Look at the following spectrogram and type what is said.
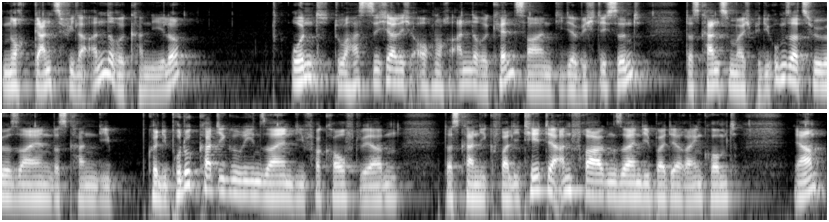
noch ganz viele andere Kanäle und du hast sicherlich auch noch andere Kennzahlen, die dir wichtig sind. Das kann zum Beispiel die Umsatzhöhe sein, das kann die, können die Produktkategorien sein, die verkauft werden, das kann die Qualität der Anfragen sein, die bei dir reinkommt. Ja,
